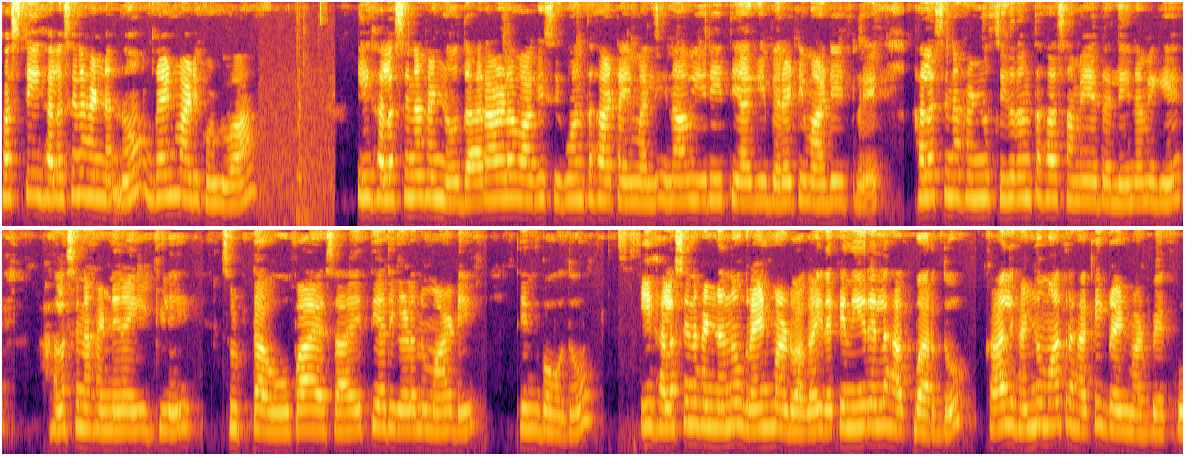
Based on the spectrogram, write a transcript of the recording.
ಫಸ್ಟ್ ಈ ಹಲಸಿನ ಹಣ್ಣನ್ನು ಗ್ರೈಂಡ್ ಮಾಡಿಕೊಳ್ಳುವ. ಈ ಹಲಸಿನ ಹಣ್ಣು ಧಾರಾಳವಾಗಿ ಸಿಗುವಂತಹ ಟೈಮಲ್ಲಿ ನಾವು ಈ ರೀತಿಯಾಗಿ ಬೆರಟಿ ಮಾಡಿ ಇಟ್ಟರೆ ಹಲಸಿನ ಹಣ್ಣು ಸಿಗದಂತಹ ಸಮಯದಲ್ಲಿ ನಮಗೆ ಹಲಸಿನ ಹಣ್ಣಿನ ಇಡ್ಲಿ ಸುಟ್ಟವು ಪಾಯಸ ಇತ್ಯಾದಿಗಳನ್ನು ಮಾಡಿ ತಿನ್ಬಹುದು. ಈ ಹಲಸಿನ ಹಣ್ಣನ್ನು ಗ್ರೈಂಡ್ ಮಾಡುವಾಗ ಇದಕ್ಕೆ ನೀರೆಲ್ಲ ಹಾಕಬಾರ್ದು. ಖಾಲಿ ಹಣ್ಣು ಮಾತ್ರ ಹಾಕಿ ಗ್ರೈಂಡ್ ಮಾಡಬೇಕು.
